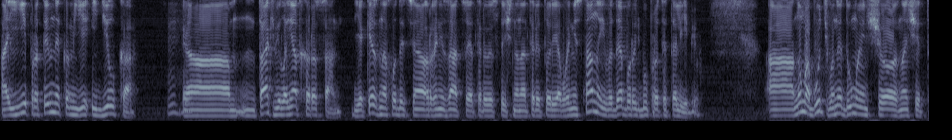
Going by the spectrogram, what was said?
а її противником є іділка. Uh Так, Вілаят Харасан, яке знаходиться організація терористична на території Афганістану і веде боротьбу проти талібів. А, Ну, мабуть, вони думають, що значить,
